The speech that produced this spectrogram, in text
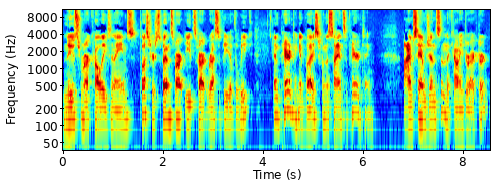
news from our colleagues in Ames, plus your Spend Smart, Eat Smart recipe of the week, and parenting advice from the Science of Parenting. I'm Sam Jensen, the County Director.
